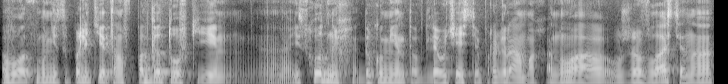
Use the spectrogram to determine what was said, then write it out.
вот, муниципалитетам в подготовке э, исходных документов для участия в программах, ну а уже власть, она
